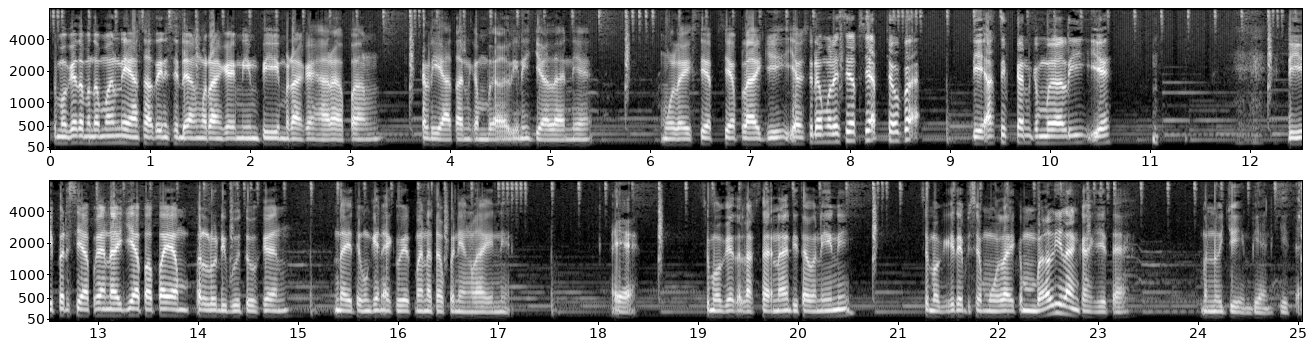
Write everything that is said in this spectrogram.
Semoga teman-teman yang saat ini sedang merangkai mimpi, merangkai harapan, kelihatan kembali ini jalannya. Mulai siap-siap lagi. Yang sudah mulai siap-siap, coba diaktifkan kembali ya. Dipersiapkan lagi apa-apa yang perlu dibutuhkan. Entah itu mungkin equipment ataupun yang lainnya. Ya, semoga terlaksana di tahun ini. Semoga kita bisa mulai kembali langkah kita menuju impian kita.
